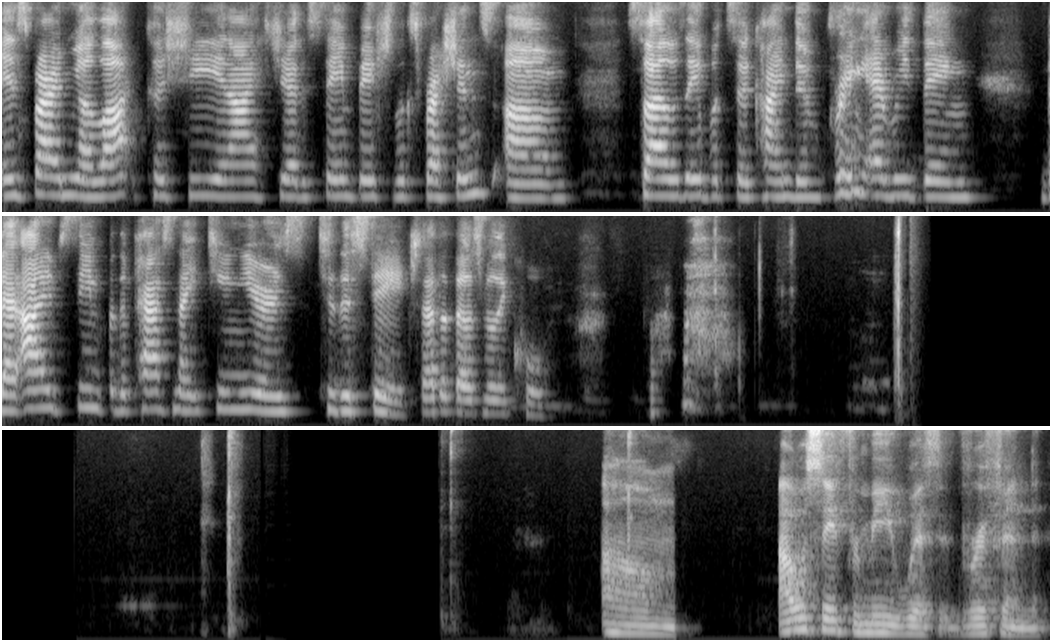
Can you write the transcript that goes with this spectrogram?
inspired me a lot because she and I she had the same facial expressions. Um, so I was able to kind of bring everything that I've seen for the past 19 years to the stage. I thought that was really cool. Um, I would say for me with Griffin,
